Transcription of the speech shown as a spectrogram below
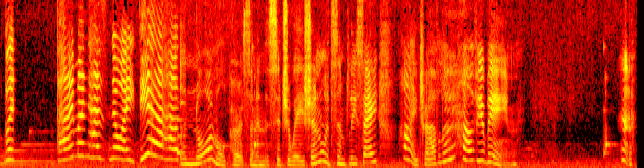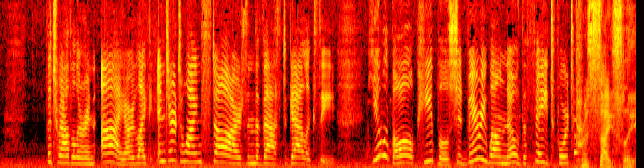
but normal person in this situation would simply say, Hi, traveler, how have you been? Hmm. The Traveler and I are like intertwined stars in the vast galaxy. You of all people should very well know the fate for- Precisely.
